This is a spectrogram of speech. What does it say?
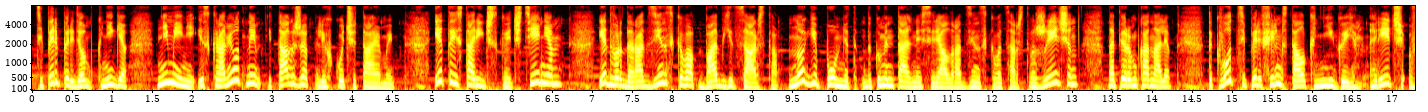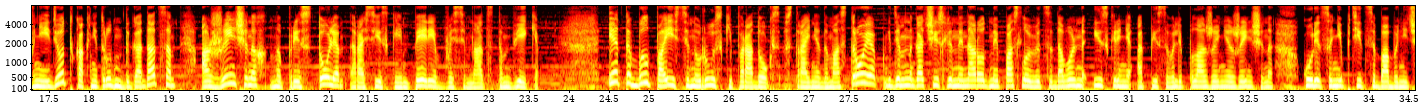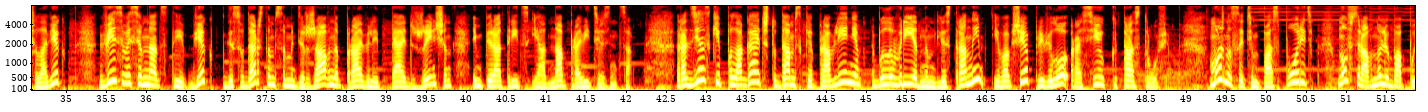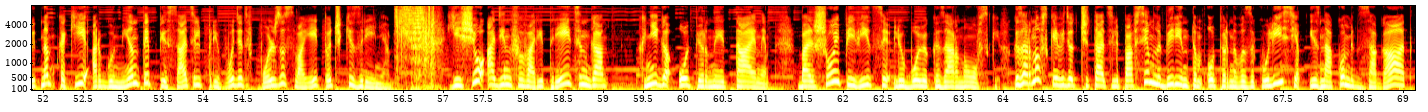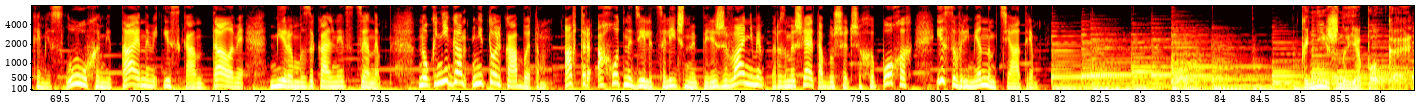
Теперь перейдем к книге не менее искрометной и также легко читаемой. Это историческое чтение Эдварда Радзинского «Бабье царство». Многие помнят документальный сериал Радзинского «Царство женщин» на Первом канале. Так вот, теперь фильм стал книгой. Речь в ней идет, как нетрудно догадаться, о женщинах на престоле Российской империи в XVIII веке – это был поистину русский парадокс в стране домостроя, где многочисленные народные пословицы довольно искренне описывали положение женщины «курица не птица, баба не человек». Весь XVIII век государством самодержавно правили пять женщин, императриц и одна правительница. Родзинский полагает, что дамское правление было вредным для страны и вообще привело Россию к катастрофе. Можно с этим поспорить, но все равно любопытно, какие аргументы писатель приводит приводит в пользу своей точки зрения. Еще один фаворит рейтинга книга «Оперные тайны» большой певицы Любови Казарновской. Казарновская ведет читателей по всем лабиринтам оперного закулисья и знакомит с загадками, слухами, тайнами и скандалами мира музыкальной сцены. Но книга не только об этом. Автор охотно делится личными переживаниями, размышляет об ушедших эпохах и современном театре. Книжная полка.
